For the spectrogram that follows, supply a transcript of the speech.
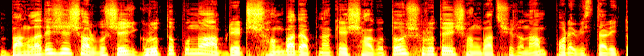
বাংলাদেশের সর্বশেষ গুরুত্বপূর্ণ আপডেট সংবাদ আপনাকে স্বাগত। শুরুতেই সংবাদ শিরোনাম, পরে বিস্তারিত।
